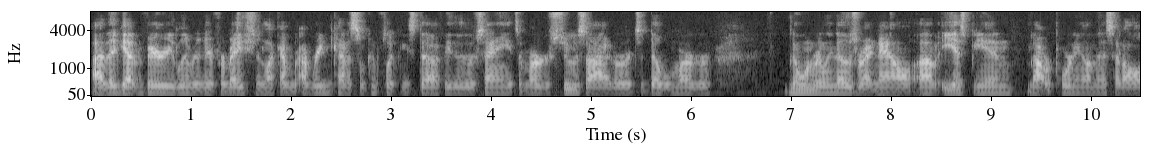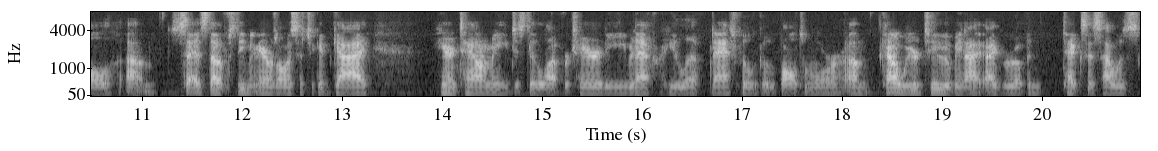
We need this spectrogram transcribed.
Uh, they've got very limited information. Like I'm, I'm reading kind of some conflicting stuff. Either they're saying it's a murder suicide or it's a double murder no one really knows right now. Um, ESPN not reporting on this at all. Um, sad stuff. Steve McNair was always such a good guy here in town. I mean, he just did a lot for charity, even after he left Nashville to go to Baltimore. Um, kind of weird too. I mean, I, I grew up in Texas. I was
